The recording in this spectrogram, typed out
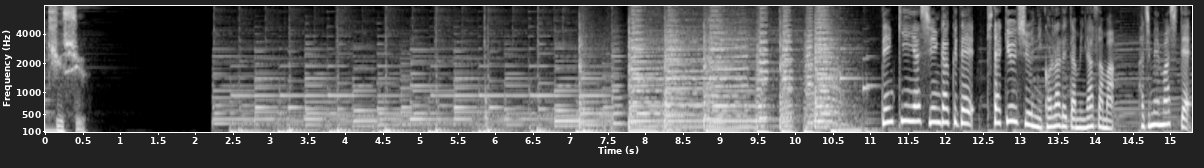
九州。転勤や進学で北九州に来られた皆様はじめまして。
